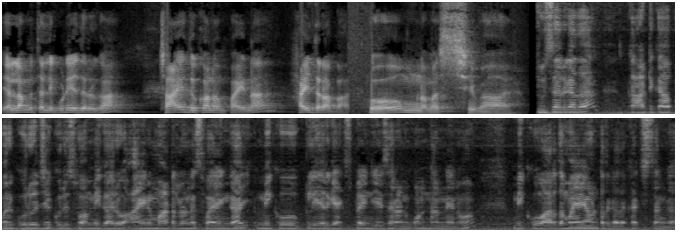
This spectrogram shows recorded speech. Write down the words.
ఎల్లమ్మ తల్లి గుడి ఎదురుగా ఛాయ్ దుకాణం పైన హైదరాబాద్. ఓం నమ శివాయ. చూశారు కదా? కాటికాపరి గురూజీ గురుస్వామి గారు ఆయన మాటలోనే స్వయంగా మీకు క్లియర్గా ఎక్స్ప్లెయిన్ చేశారు అనుకుంటున్నాను నేను. మీకు అర్థమయ్యే ఉంటుంది కదా ఖచ్చితంగా.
